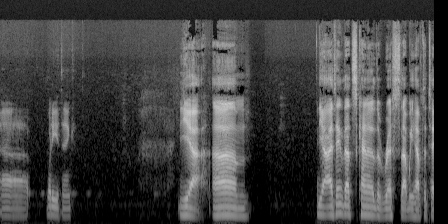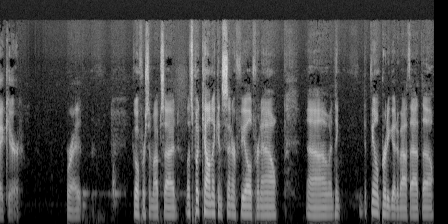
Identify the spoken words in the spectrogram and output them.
Uh, what do you think? Yeah. Um, yeah, I think that's kind of the risk that we have to take here. Right. Go for some upside. Let's put Kelenic in center field for now. Um, I think feeling pretty good about that though.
